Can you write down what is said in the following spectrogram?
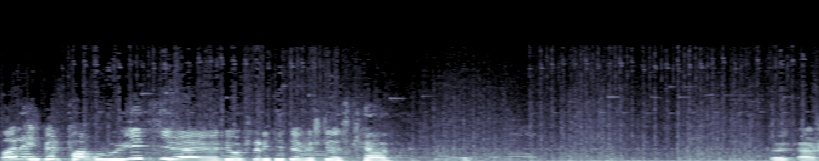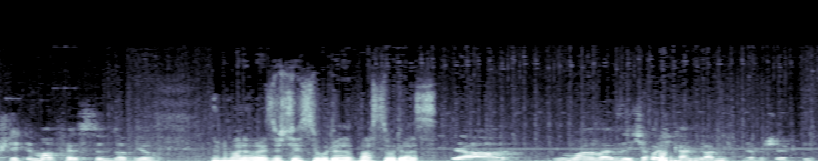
Mann, ich bin paranoid hier, ey, wenn du ständig hinter mir stehst, Kerl. Äh, er steht immer fest hinter dir. Ja, Normalerweise stehst du da, machst du das. Ja, normalerweise ich, aber ich kann gerade nicht mehr beschäftigt.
